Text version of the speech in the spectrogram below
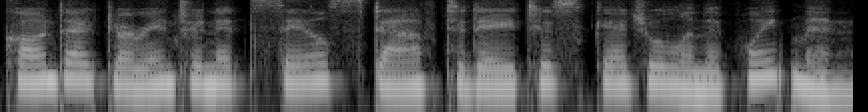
Contact our internet sales staff today to schedule an appointment.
